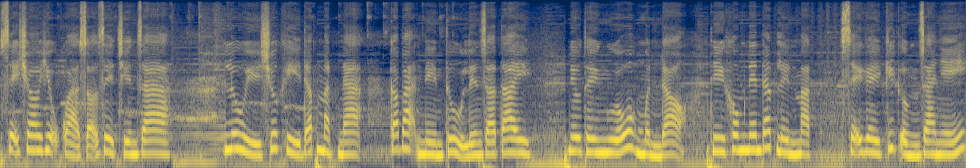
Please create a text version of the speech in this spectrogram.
sẽ cho hiệu quả rõ rệt trên da. Lưu ý trước khi đắp mặt nạ, các bạn nên thử lên da tay. Nếu thấy ngứa hoặc mẩn đỏ thì không nên đắp lên mặt, sẽ gây kích ứng da nhé.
